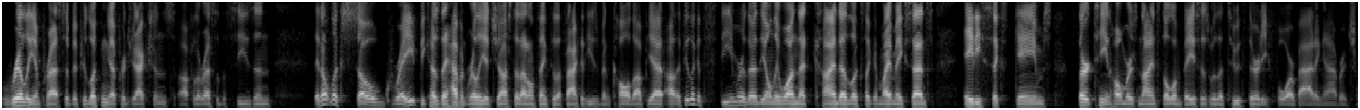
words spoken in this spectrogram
really impressive. If you're looking at projections uh, for the rest of the season, they don't look so great because they haven't really adjusted, I don't think, to the fact that he's been called up yet. Uh, if you look at Steamer, they're the only one that kind of looks like it might make sense. 86 games, 13 homers, 9 stolen bases with a 234 batting average.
